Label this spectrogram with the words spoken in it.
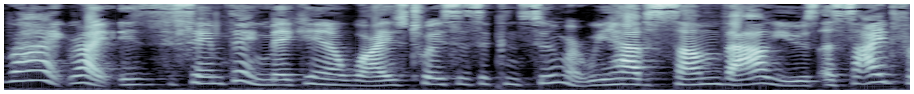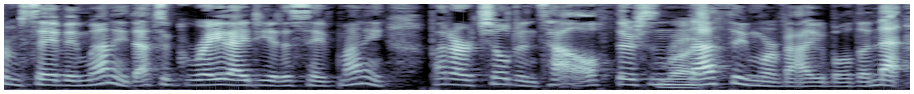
Right, right. It's the same thing, making a wise choice as a consumer. We have some values aside from saving money. That's a great idea to save money, but our children's health, there's right. nothing more valuable than that.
